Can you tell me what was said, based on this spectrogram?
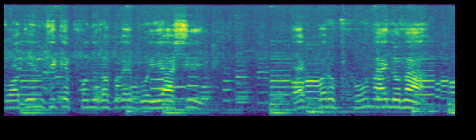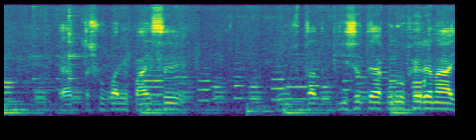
কদিন থেকে ফোনের অপেক্ষায় বইয়ে আসি। একবারও ফোন আইলো না। একটা সুপারি পাইছে। উস্তাদ গিসেতে এখনও ফেরে নাই।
